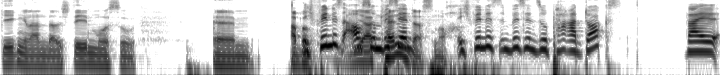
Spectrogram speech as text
gegeneinander stehen musst? So. Ähm, aber Ich finde es auch wir so ein bisschen- das noch. Ich finde es ein bisschen so paradox, weil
